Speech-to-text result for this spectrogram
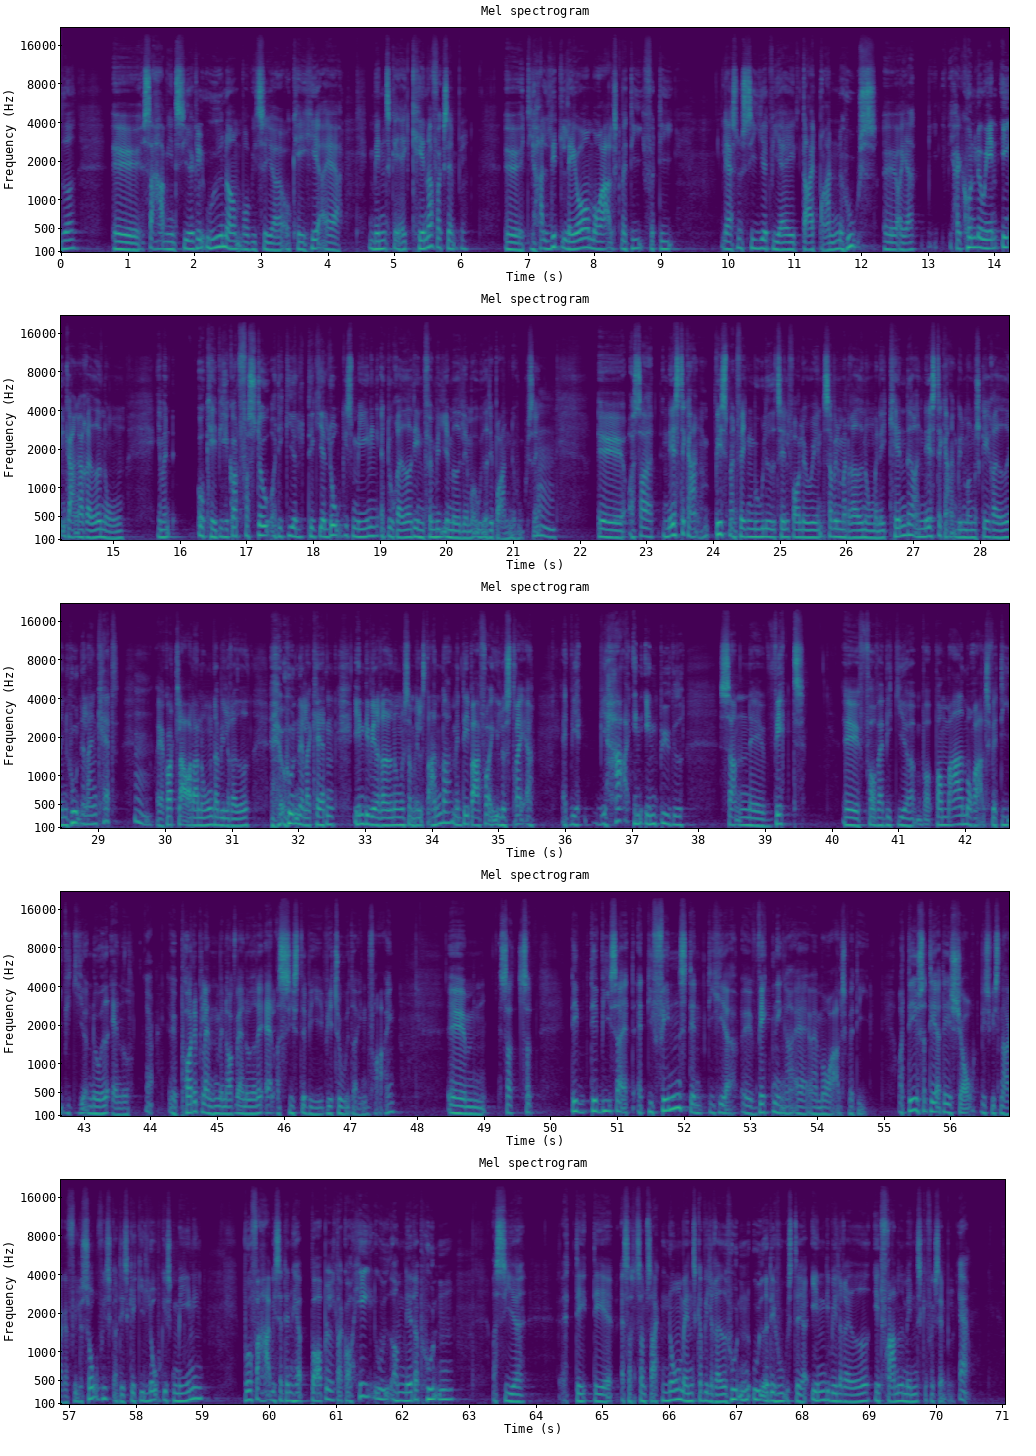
øh, så har vi en cirkel udenom, hvor vi siger, okay, her er mennesker, jeg ikke kender for eksempel. Øh, de har lidt lavere moralsk værdi, fordi lad os nu sige, at vi er i, der er et brændende hus, øh, og jeg, jeg kan kun løbe ind en gang og redde nogen. Jamen, okay, vi kan godt forstå, og det giver, det giver logisk mening, at du redder dine familiemedlemmer ud af det brændende hus. Ikke? Mm. Øh, og så næste gang, hvis man fik en mulighed til for at løbe ind, så ville man redde nogen, man ikke kendte, og næste gang ville man måske redde en hund eller en kat. Hmm. Og jeg er godt klar over, at der er nogen, der vil redde hunden eller katten, inden de vil redde nogen som helst andre, men det er bare for at illustrere, at vi, vi har en indbygget sådan øh, vægt øh, for, hvad vi giver, hvor, hvor meget moralsk værdi vi giver noget andet. Ja. Øh, potteplanten vil nok være noget af det aller sidste, vi, vi tog ud derindefra. Ikke? Øhm, så så det, det viser, at, at de findes, den, de her øh, vægtninger af, af moralsk værdi. Og det er jo så der, det er sjovt, hvis vi snakker filosofisk, og det skal give logisk mening. Hvorfor har vi så den her boble, der går helt ud om netop hunden, og siger, at det, det altså som sagt, nogle mennesker vil redde hunden ud af det hus der, inden de vil redde et fremmed menneske, for eksempel. Ja.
